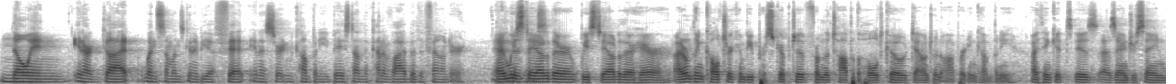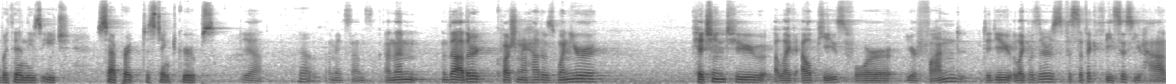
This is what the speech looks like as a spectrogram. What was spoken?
knowing in our gut when someone's going to be a fit in a certain company based on the kind of vibe of the founder. And we stay business. out of their we stay out of their hair. I don't think culture can be prescriptive from the top of the holdco down to an operating company. I think it is, as Andrew's saying, within these each separate, distinct groups. Yeah. Yeah. That makes sense. And then the other question I had was when you're pitching to uh, like LPs for your fund, did you like was there a specific thesis you had?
